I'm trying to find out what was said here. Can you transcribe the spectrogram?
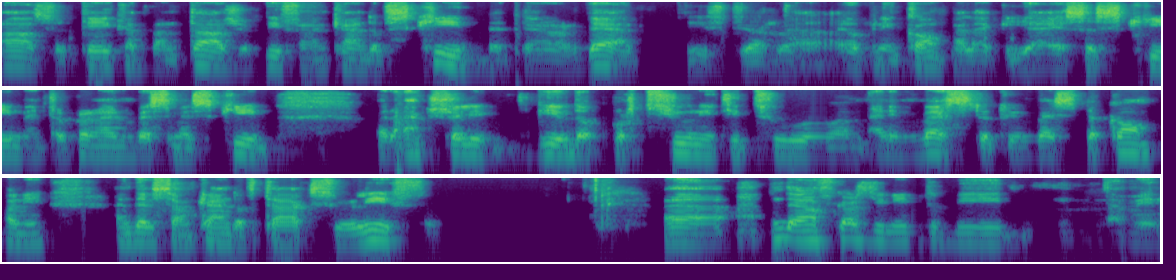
also take advantage of different kind of scheme that there are there if you're uh, opening company like EIS scheme, entrepreneur investment scheme, but actually give the opportunity to um, an investor to invest the company and there's some kind of tax relief Uh, then, of course, you need to be, I mean,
